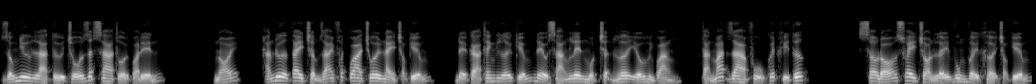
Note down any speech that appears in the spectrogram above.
giống như là từ chỗ rất xa thổi qua đến. Nói, hắn đưa tay chậm rãi phất qua trôi này trọng kiếm, để cả thanh lưới kiếm đều sáng lên một trận hơi yếu hình quang, tản mát ra phủ quyết khí tức sau đó xoay tròn lấy vung vẩy khởi trọng kiếm,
